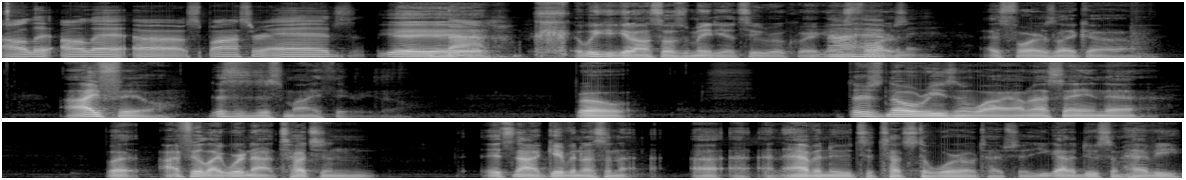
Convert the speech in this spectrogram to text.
all that, all that uh, sponsor ads, yeah, yeah, nah, yeah. If we could get on social media too, real quick. not as far happening. as as far as like, uh, I feel this is just my theory bro. There's no reason why. I'm not saying that, but I feel like we're not touching. It's not giving us an uh, an avenue to touch the world type shit. You got to do some heavy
